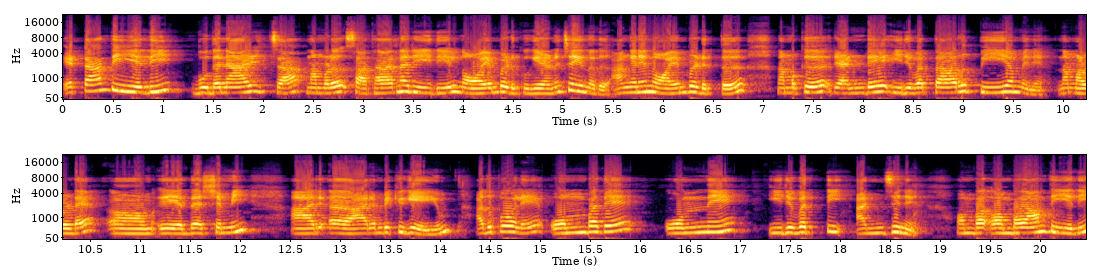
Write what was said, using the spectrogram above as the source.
എട്ടാം തീയതി ബുധനാഴ്ച നമ്മൾ സാധാരണ രീതിയിൽ നോയമ്പെടുക്കുകയാണ് ചെയ്യുന്നത്. അങ്ങനെ നോയമ്പെടുത്ത് നമുക്ക് രണ്ട് ഇരുപത്തി ആറ് പി എമ്മിന് നമ്മളുടെ ദശമി ആര- ആരംഭിക്കുകയും അതുപോലെ ഒമ്പത് ഒന്ന് ഇരുപത്തി അഞ്ചിന് ഒമ്പ ഒമ്പതാം തീയതി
